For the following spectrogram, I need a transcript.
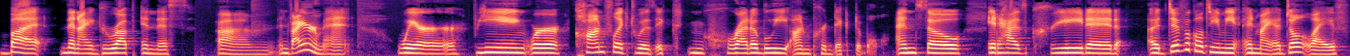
But then I grew up in this um, environment where being where conflict was incredibly unpredictable. And so it has created a difficulty in me in my adult life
